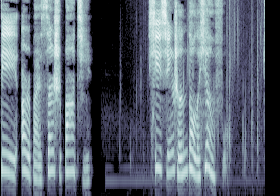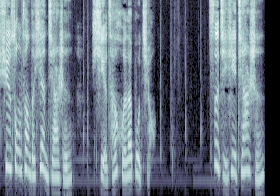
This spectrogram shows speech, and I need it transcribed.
第二百三十八集，一行人到了燕府，去送葬的燕家人也才回来不久。自己一家人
